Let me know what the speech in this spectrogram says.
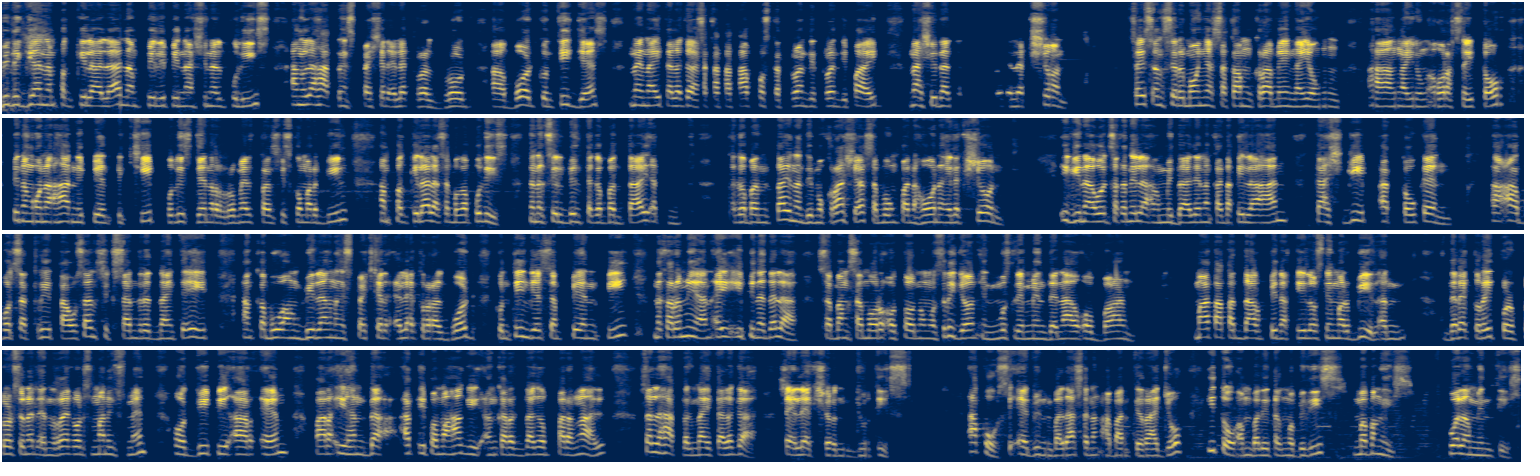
binigyan ng pagkilala ng Philippine National Police ang lahat ng Special Electoral Board, uh, Board contingents na naitalaga sa katatapos na 2025 national election. Sa isang seremonya sa Camp Crame ngayong ah, ngayong oras na ito, pinangunahan ni PNP Chief Police General Romel Francisco Marbil ang pagkilala sa mga pulis na nagsilbing tagabantay at tagabantay ng demokrasya sa buong panahon ng eleksyon. Iginawad sa kanila ang medalya ng kadakilaan, cash gift at token. Aabot sa 3,698 ang kabuang bilang ng Special Electoral Board contingents ng PNP na karamihan ay ipinadala sa Bangsamoro Autonomous Region in Muslim Mindanao o BARM. Matatanda ang pinakilos ni Marbil ang Directorate for Personnel and Records Management o DPRM para ihanda at ipamahagi ang karagdagang parangal sa lahat ng naitalaga sa election duties. Ako si Edwin Balasa ng Abante Radio. Ito ang balitang mabilis, mabangis, walang mintis.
